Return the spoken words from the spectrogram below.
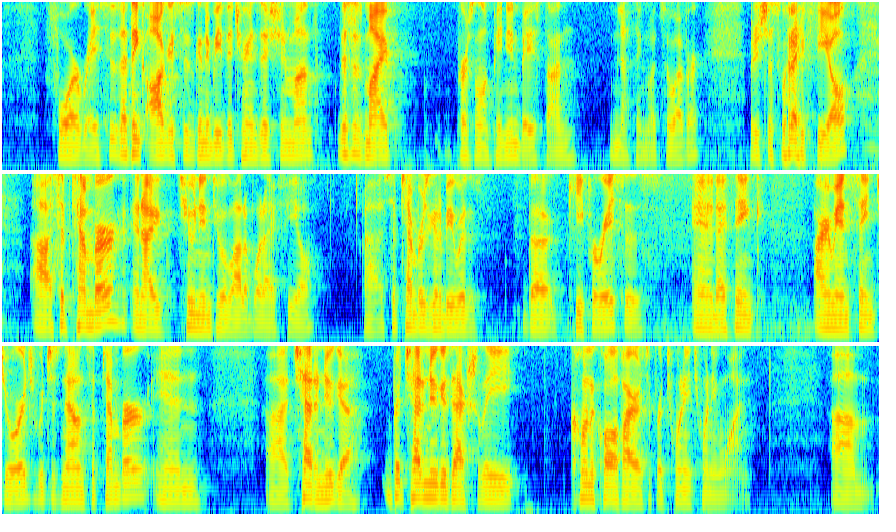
for races. I think August is going to be the transition month. This is my personal opinion based on nothing whatsoever, but it's just what I feel. Uh, September, and I tune into a lot of what I feel. Uh, September is going to be where the key for races, and I think Ironman St. George, which is now in September, in uh, Chattanooga. But Chattanooga is actually Kona qualifiers for 2021. Um,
